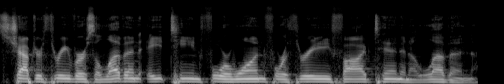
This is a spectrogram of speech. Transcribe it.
It's chapter 3, verse 11, 18, 4 1, 4 3, 5, 10, and 11.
